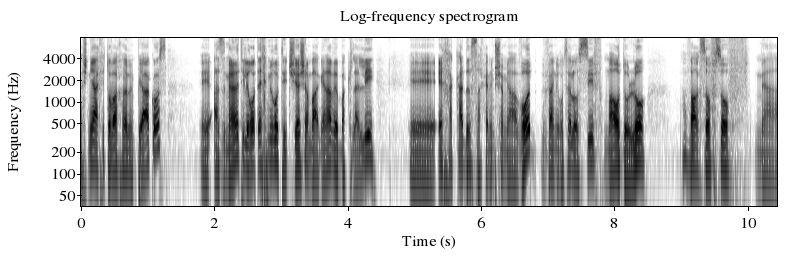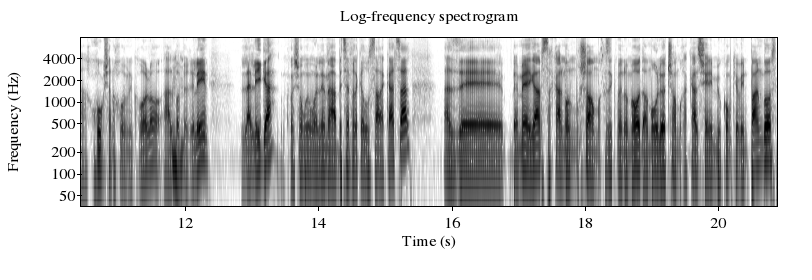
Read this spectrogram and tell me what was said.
השנייה הכי טובה אחרי אולימפיאקוס. אה, אז מעניין אותי לראות איך מירוטיץ' יהיה שם בהגנה ובכללי, אה, איך הקאדר שחקנים שם יעבוד, ואני רוצה להוסיף, מה עוד או לא, עבר סוף סוף מהחוג שאנחנו אוהבים לקרוא לו, אלבה ברלין, לליגה, כמו שאומרים, עולה מהבית ספר לכדורסל הקצ"ל. אז אה, באמת, גם שחקן מאוד מוכשר, מחזיק ממנו מאוד, אמור להיות שם רכז שני במקום קווין פאנגוס.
